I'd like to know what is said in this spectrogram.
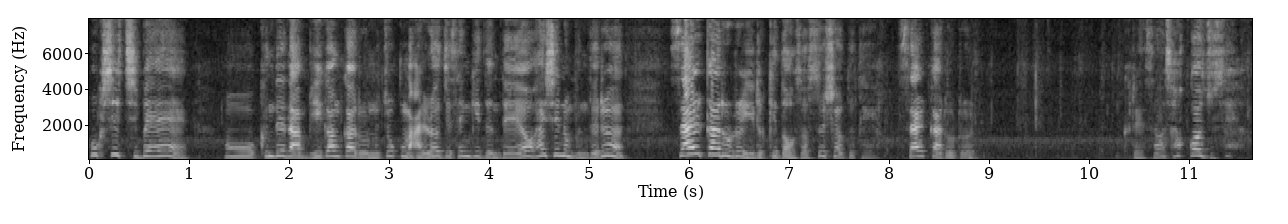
혹시 집에 어 근데 나 미간가루는 조금 알러지 생기던데요 하시는 분들은 쌀가루를 이렇게 넣어서 쓰셔도 돼요 쌀가루를 그래서 섞어주세요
